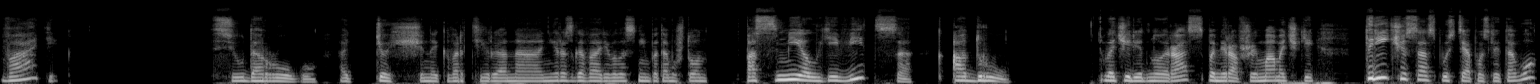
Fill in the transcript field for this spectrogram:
Вадик? Всю дорогу от тещиной квартиры она не разговаривала с ним, потому что он посмел явиться к Адру в очередной раз помиравшей мамочки три часа спустя после того,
